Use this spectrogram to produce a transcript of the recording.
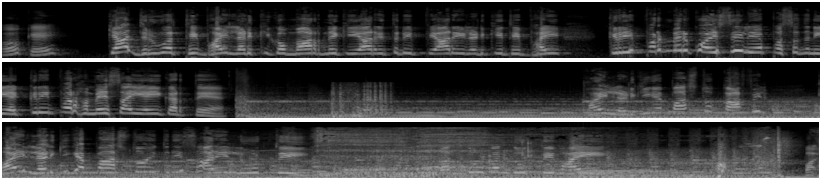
ओके क्या ज़रूरत थी भाई लड़की को मारने की? यार इतनी प्यारी लड़की थी भाई। क्रीपर मेरे को इसीलिए पसंद नहीं है। क्रीपर हमेशा यही करते हैं। भाई लड़की के पास तो काफ़ी भाई लड़की के पास तो इतनी सारी लूट थी। बंदूक बंदूक थी भाई। भाई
